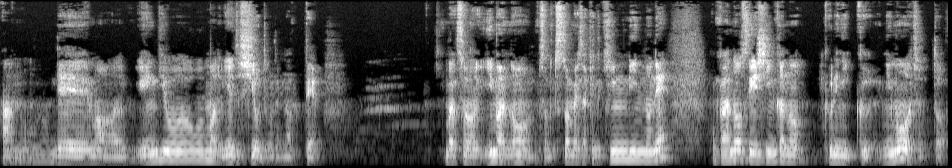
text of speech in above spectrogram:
あの、で、まあ、営業をまあとりあえずしようってことになって、まあその今のその勤め先の近隣のね、他の精神科のクリニックにもちょっと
